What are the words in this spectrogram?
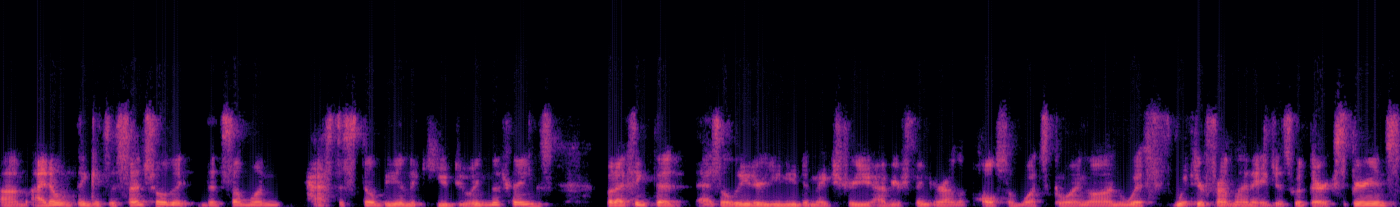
um, I don't think it's essential that, that someone has to still be in the queue doing the things. But I think that as a leader, you need to make sure you have your finger on the pulse of what's going on with with your frontline agents, with their experience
